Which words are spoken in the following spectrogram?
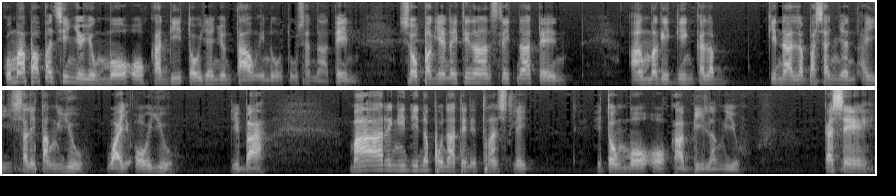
Kung mapapansin nyo, yung mo o ka dito, yan yung taong inuutusan natin. So, pag yan ay tinranslate natin, ang magiging kalab- kinalabasan yan ay salitang you, Y-O-U. Di ba? Maaaring hindi na po natin i-translate itong mo o ka bilang you. Kasi,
